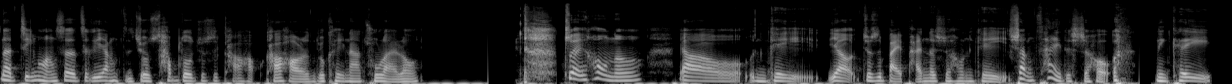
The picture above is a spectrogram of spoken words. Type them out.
那金黄色这个样子就差不多就是烤好，烤好了你就可以拿出来喽。最后呢，要你可以要就是摆盘的时候，你可以上菜的时候，你可以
